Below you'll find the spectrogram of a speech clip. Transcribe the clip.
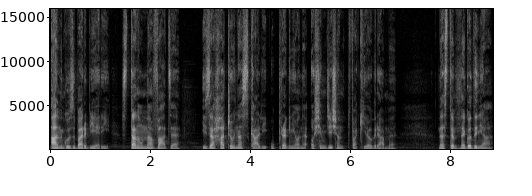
Angus Barbieri stanął na wadze i zahaczył na skali upragnione 82 kg. Następnego dnia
